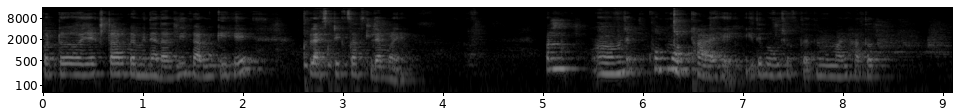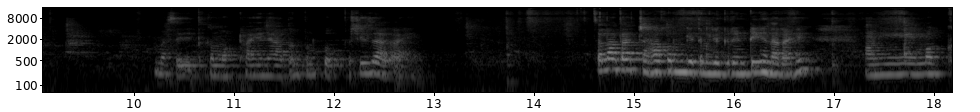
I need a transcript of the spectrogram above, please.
बट एक स्टार कमी देणार नाही कारण की हे प्लॅस्टिकचं असल्यामुळे. पण म्हणजे खूप मोठा आहे. इथे बघू शकता तुम्ही माझ्या हातात. बस इतकं मोठं आहे आणि आतून पण खूप अशी जागा आहे. चला आता चहा करून घेते म्हणजे ग्रीन टी घेणार आहे. आणि मग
